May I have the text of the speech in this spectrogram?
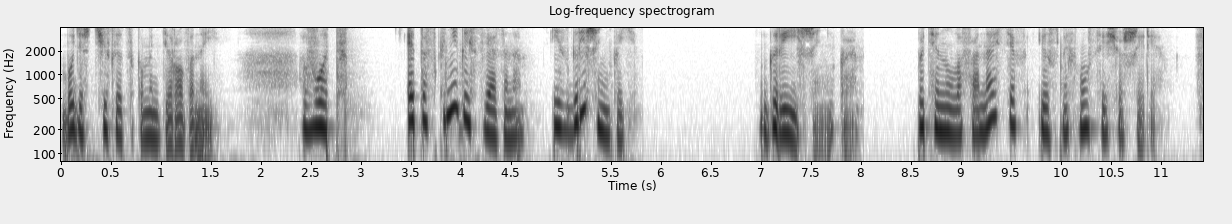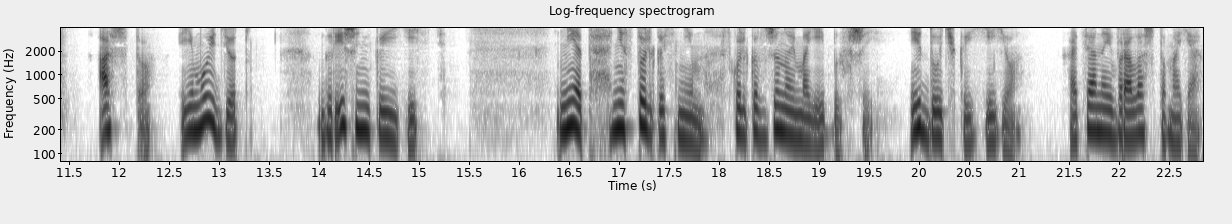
будешь числиться командированной. Вот, это с книгой связано? И с Гришенькой? Гришенька. Потянул Афанасьев и усмехнулся еще шире. А что, ему идет. Гришенька и есть. Нет, не столько с ним, сколько с женой моей бывшей и дочкой ее. Хотя она и врала, что моя.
